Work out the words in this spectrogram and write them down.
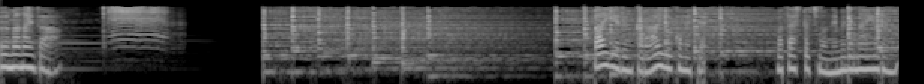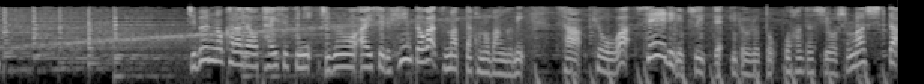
ウーマナイザー。バイエルンから愛を込めて、私たちの眠れない夜に。自分の体を大切に自分を愛せるヒントが詰まったこの番組。さあ、今日は生理についていろいろとお話をしました。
